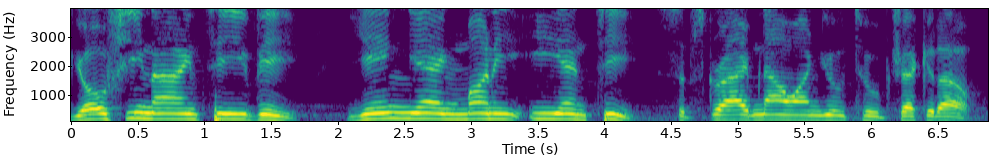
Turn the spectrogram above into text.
Yoshi9 TV, Yin Yang Money ENT. Subscribe now on YouTube. Check it out.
